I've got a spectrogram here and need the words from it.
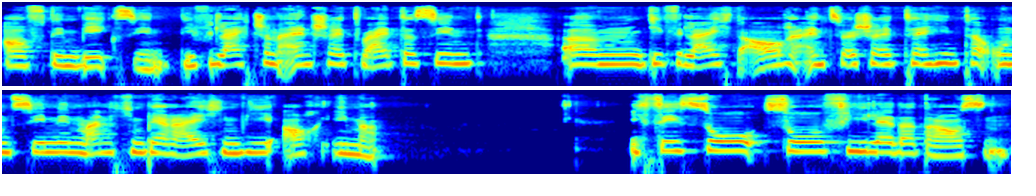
auf dem Weg sind, die vielleicht schon einen Schritt weiter sind, ähm, die vielleicht auch ein, zwei Schritte hinter uns sind in manchen Bereichen, wie auch immer. Ich sehe so, so viele da draußen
